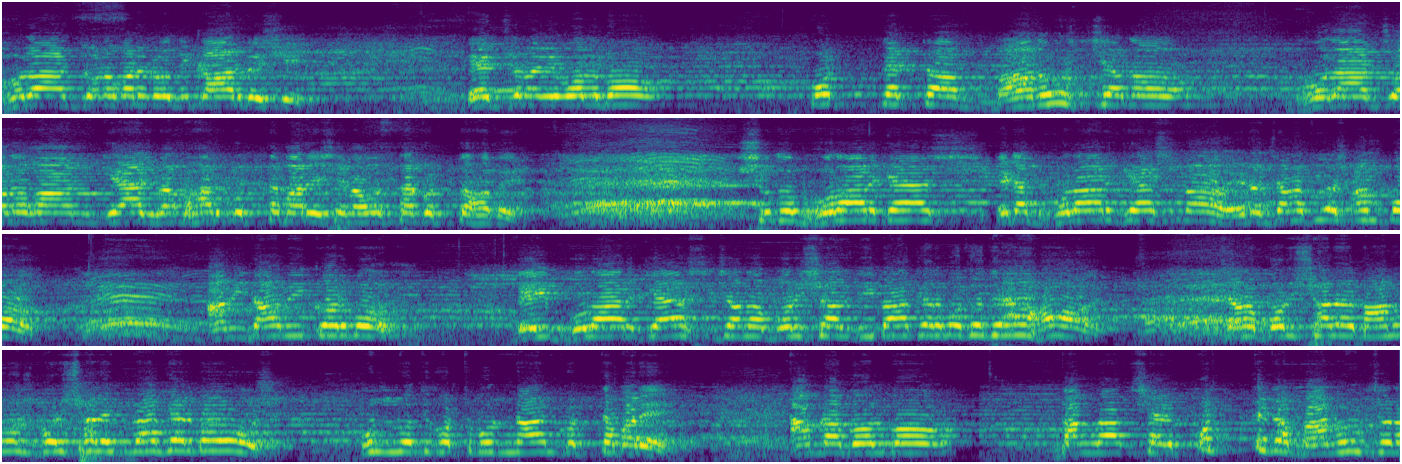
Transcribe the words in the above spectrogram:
ভোলার জনগণের অধিকার বেশি। এর জন্য আমি বলব প্রত্যেকটা মানুষ যেন ভোলার জনগণ গ্যাস ব্যবহার করতে পারে, সে ব্যবস্থা করতে হবে। শুধু ভোলার গ্যাস, এটা ভোলার গ্যাস নয় এটা জাতীয় সম্পদ। আমি দাবি করব, এই ভোলার গ্যাস যেন বরিশাল বিভাগের মধ্যে দেওয়া হয়, যেন বরিশালের মানুষ, বরিশালের বিভাগের মানুষ উন্নতি করতে, উন্নয়ন করতে পারে। আমরা বলব, বাংলাদেশের প্রত্যেকটা মানুষ যেন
